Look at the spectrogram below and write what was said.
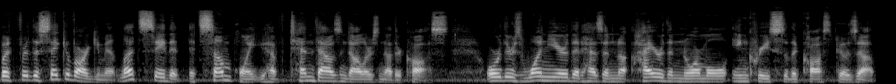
but for the sake of argument, let's say that at some point you have $10,000 in other costs, or there's one year that has a higher than normal increase so the cost goes up.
